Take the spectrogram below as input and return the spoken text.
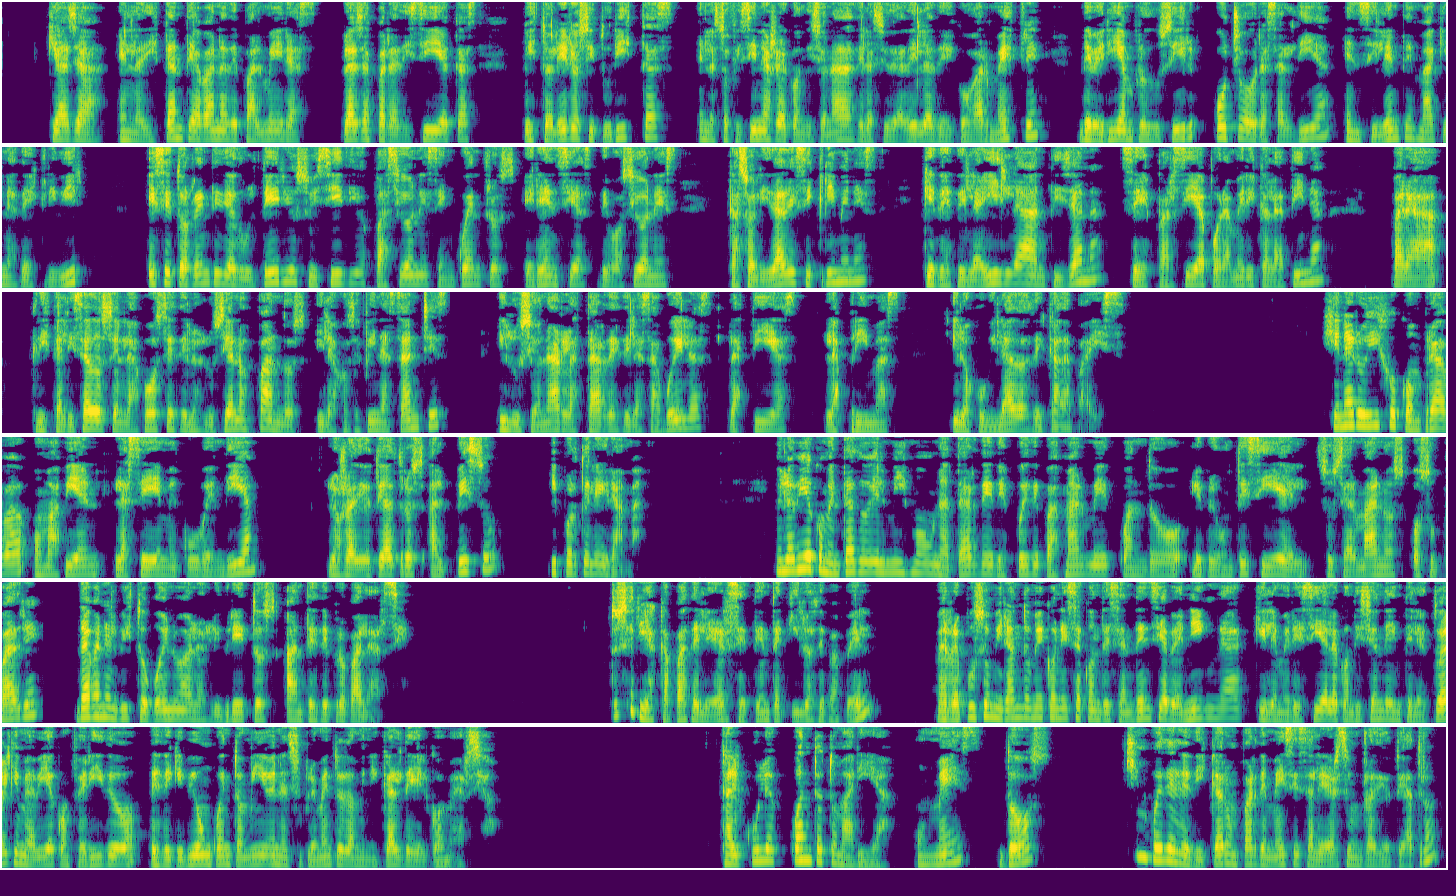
que allá, en la distante Habana de palmeras, playas paradisíacas, pistoleros y turistas, en las oficinas reacondicionadas de la ciudadela de Goar Mestre, deberían producir ocho horas al día en silentes máquinas de escribir ese torrente de adulterios, suicidios, pasiones, encuentros, herencias, devociones, casualidades y crímenes que desde la isla antillana se esparcía por América Latina para, cristalizados en las voces de los Lucianos Pandos y la Josefina Sánchez, ilusionar las tardes de las abuelas, las tías, las primas y los jubilados de cada país. Genaro Hijo compraba, o más bien la CMQ vendía, los radioteatros al peso y por telegrama. Me lo había comentado él mismo una tarde después de pasmarme cuando le pregunté si él, sus hermanos o su padre daban el visto bueno a los libretos antes de propalarse. ¿Tú serías capaz de leer setenta kilos de papel? Me repuso mirándome con esa condescendencia benigna que le merecía la condición de intelectual que me había conferido desde que vio un cuento mío en el suplemento dominical de El Comercio. Calcule cuánto tomaría. ¿Un mes? ¿Dos? ¿Quién puede dedicar un par de meses a leerse un radioteatro?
